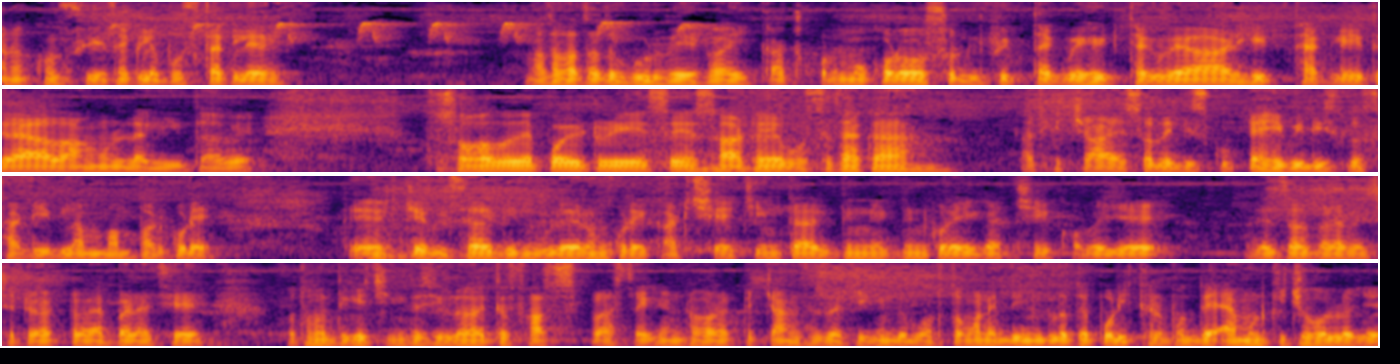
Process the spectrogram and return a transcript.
অনেকক্ষণ শুয়ে থাকলে, বসে থাকলে মাথা ব্যথা তো ঘুরবেই ভাই। কাজকর্ম করো, শরীর ফিট থাকবে হিট থাকবে, আর হিট থাকলেই তো আর আঙুল লাগিয়ে দিতে হবে। তো সকালবেলা পরে টরে এসে শার্ট হয়ে বসে থাকা, আজকে চায়ের সাথে বিস্কুটটা হেভি দিয়েছিলো সাটিয়ে দিলাম বাম্পার করে। তো এই হচ্ছে বিষয়, দিনগুলো এরকম করে কাটছে। চিন্তা একদিন একদিন করে এগাচ্ছে, কবে যে রেজাল্ট বেরাবে সেটাও একটা ব্যাপার আছে। প্রথমের দিকে চিন্তা ছিল হয়তো ফার্স্ট ক্লাস সেকেন্ড হওয়ার একটা চান্সেস আছে, কিন্তু বর্তমানে দিনগুলোতে পরীক্ষার মধ্যে এমন কিছু হলো যে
